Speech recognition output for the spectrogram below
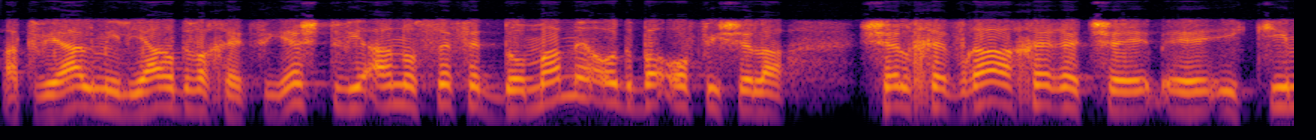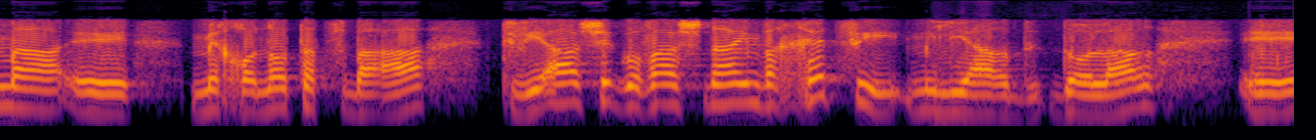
התביעה על מיליארד וחצי. יש תביעה נוספת דומה מאוד באופי שלה, של חברה אחרת שהקימה אה, מכונות הצבעה, תביעה שגובה שניים וחצי מיליארד דולר. אה,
